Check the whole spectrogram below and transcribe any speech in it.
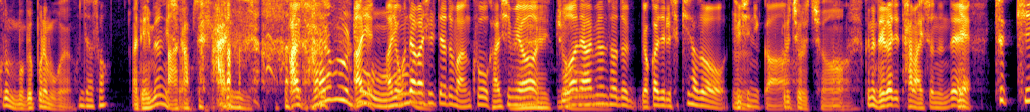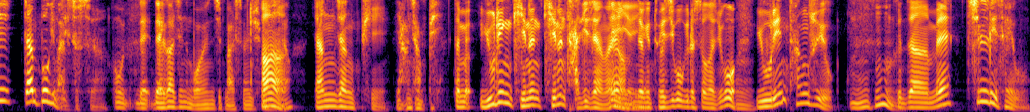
그럼 뭐 몇 번에 먹어요? 혼자서? 아, 네 명이서. 아 갑자기. 아유, 아유 사람을 좀. 아니 아니 혼자 가실 때도 많고 가시면. 무한에 하면서도 몇 가지를 시키셔서 드시니까. 그렇죠, 그렇죠. 어. 근데 네 가지 다 맛있었는데 예. 특히 짬뽕이 맛있었어요. 어, 네, 네 가지는 뭐였는지 말씀해 주시면 아. 양장피. 양장피. 그다음에 유린 기는 기는 닭이잖아요. 예, 예, 예. 여기 돼지고기를 써가지고 음. 유린 탕수육. 음흠. 그다음에 칠리 새우.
